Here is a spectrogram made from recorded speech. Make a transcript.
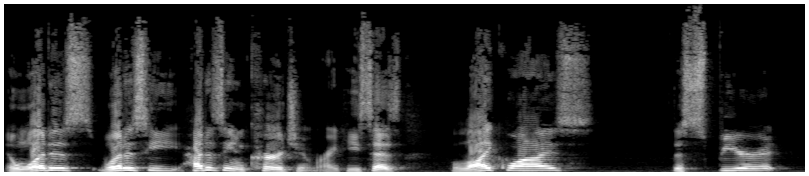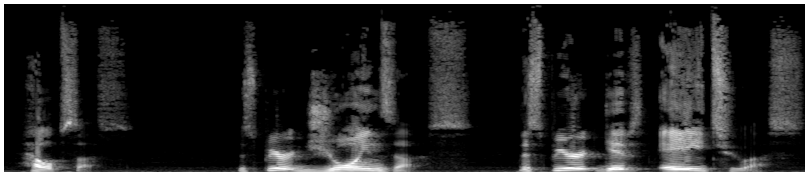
And what is, what is he, how does he encourage him, right? He says, likewise, the Spirit helps us. The Spirit joins us. The Spirit gives aid to us.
